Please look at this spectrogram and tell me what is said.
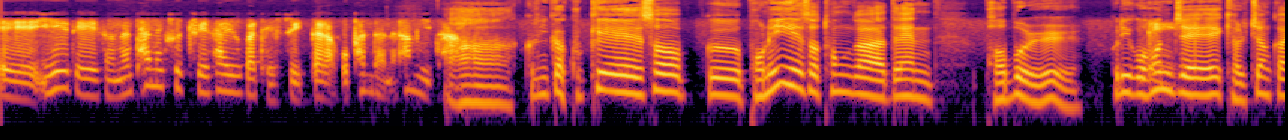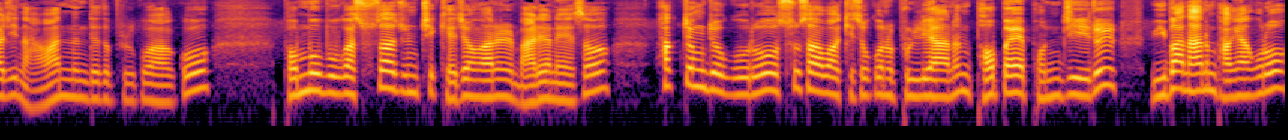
예, 이에 대해서는 탄핵 소추의 사유가 될 수 있다라고 판단을 합니다. 아, 그러니까 국회에서 그 본회의에서 통과된 법을 그리고 네. 헌재의 결정까지 나왔는데도 불구하고 법무부가 수사 준칙 개정안을 마련해서 확정적으로 수사와 기소권을 분리하는 법의 본질을 위반하는 방향으로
